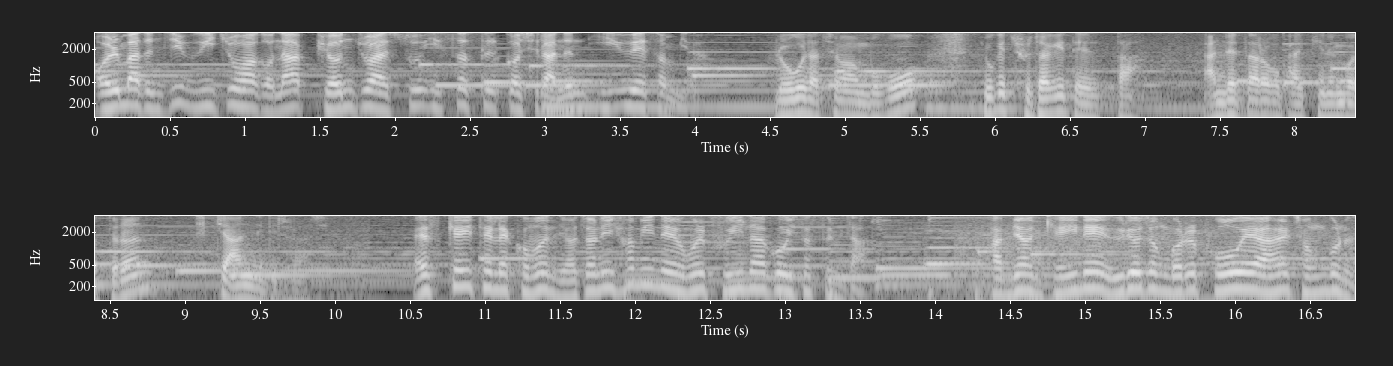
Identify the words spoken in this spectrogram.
얼마든지 위조하거나 변조할 수 있었을 것이라는 이유에서입니다. 로고 자체만 보고 이게 조작이 됐다, 안 됐다라고 밝히는 것들은 쉽지 않은 일이죠. 사실. SK텔레콤은 여전히 혐의 내용을 부인하고 있었습니다. 반면 개인의 의료 정보를 보호해야 할 정부는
